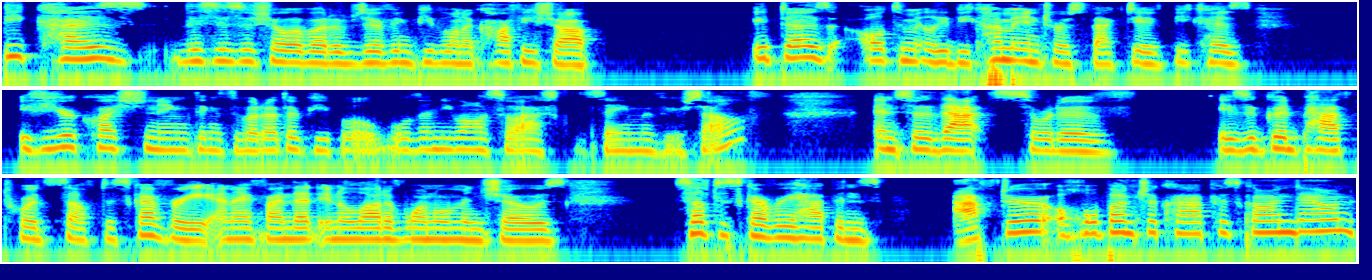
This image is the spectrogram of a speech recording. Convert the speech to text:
Because this is a show about observing people in a coffee shop, it does ultimately become introspective because if you're questioning things about other people, well, then you also ask the same of yourself. And so that sort of is a good path towards self discovery. And I find that in a lot of one woman shows, self discovery happens after a whole bunch of crap has gone down.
